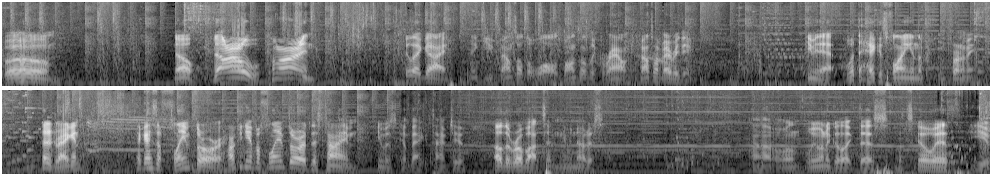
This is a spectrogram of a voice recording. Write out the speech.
Boom. No. No! Come on! Kill that guy. Thank you. Bounce off the walls. Bounce off the ground. Bounce off everything. Give me that. What the heck is flying in the in front of me? Is that a dragon? That guy's a flamethrower. How can you have a flamethrower at this time? He must come back in time too. Oh, the robots. I didn't even notice. Uh, well, we want to go like this. Let's go with you.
